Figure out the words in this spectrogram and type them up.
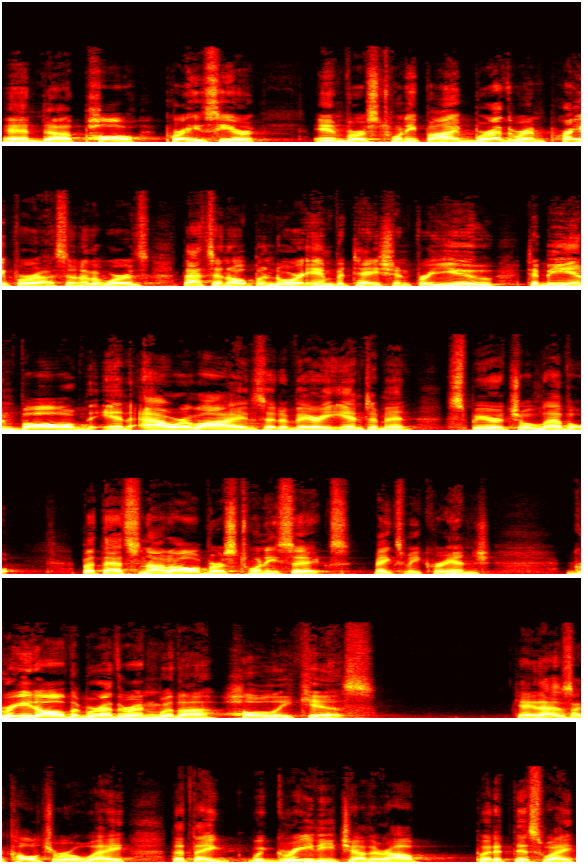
And uh, Paul prays here in verse 25 Brethren, pray for us. In other words, that's an open door invitation for you to be involved in our lives at a very intimate spiritual level. But that's not all. Verse 26 makes me cringe. Greet all the brethren with a holy kiss. Okay, that is a cultural way that they would greet each other. I'll put it this way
